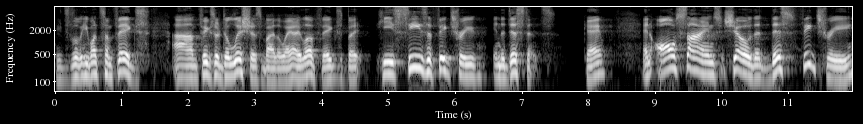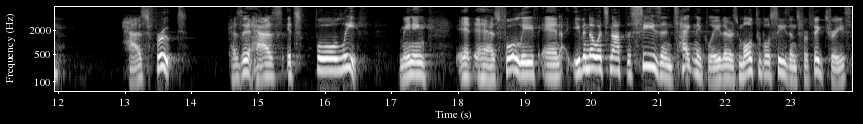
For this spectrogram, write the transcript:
he wants some figs. Um, figs are delicious, by the way. I love figs, but he sees a fig tree in the distance. Okay? And all signs show that this fig tree has fruit because it has its full leaf, meaning it has full leaf. And even though it's not the season, technically, there's multiple seasons for fig trees.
